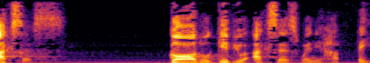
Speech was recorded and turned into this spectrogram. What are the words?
Access. God will give you access when you have faith.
